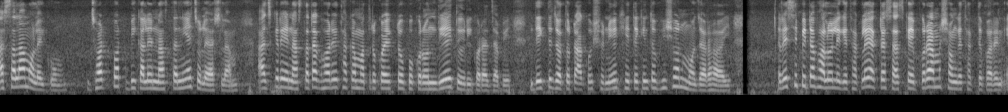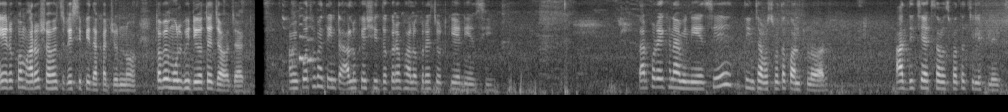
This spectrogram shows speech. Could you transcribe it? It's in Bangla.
আসসালামু আলাইকুম। ঝটপট বিকালের নাস্তা নিয়ে চলে আসলাম। আজকের এই নাস্তাটা ঘরে থাকা মাত্র কয়েকটা উপকরণ দিয়েই তৈরি করা যাবে। দেখতে যতটা আকর্ষণীয়, খেতে কিন্তু ভীষণ মজার হয়। রেসিপিটা ভালো লেগে থাকলে একটা সাবস্ক্রাইব করে আমার সঙ্গে থাকতে পারেন। এরকম আরও সহজ রেসিপি দেখার জন্য। তবে মূল ভিডিওতে যাওয়া যাক। আমি প্রথমে তিনটা আলুকে সিদ্ধ করে ভালো করে চটকিয়ে নিয়েছি। তারপরে এখানে আমি নিয়েছি তিন চামচ মতো কর্নফ্লাওয়ার। আর দিচ্ছি এক চামচ মতো চিলি ফ্লেক্স।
